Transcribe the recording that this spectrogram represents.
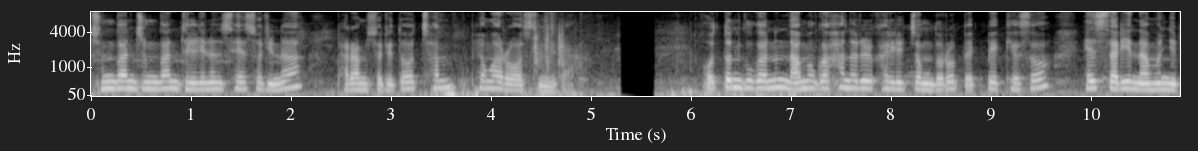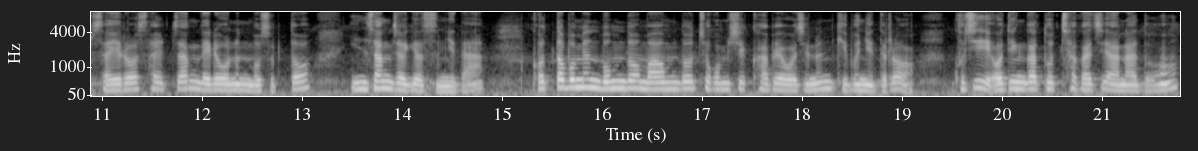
중간중간 들리는 새소리나 바람소리도 참 평화로웠습니다. 어떤 구간은 나무가 하늘을 가릴 정도로 빽빽해서 햇살이 나뭇잎 사이로 살짝 내려오는 모습도 인상적이었습니다. 걷다 보면 몸도 마음도 조금씩 가벼워지는 기분이 들어 굳이 어딘가 도착하지 않아도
